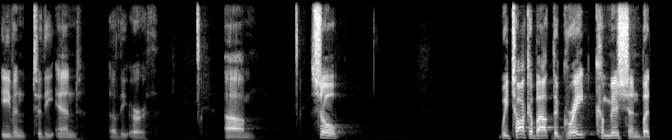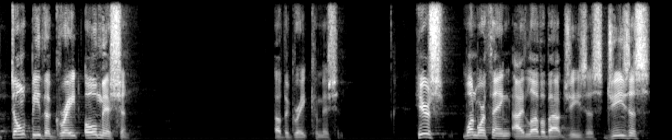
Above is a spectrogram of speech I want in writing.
even to the end of the earth. Um, so, we talk about the Great Commission, but don't be the great omission of the Great Commission. Here's one more thing I love about Jesus Jesus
